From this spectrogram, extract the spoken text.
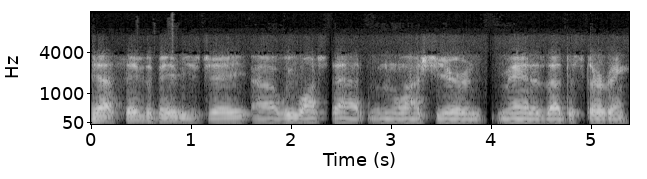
yeah, Save the Babies, Jay. Uh, we watched that in the last year, and man, is that disturbing.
